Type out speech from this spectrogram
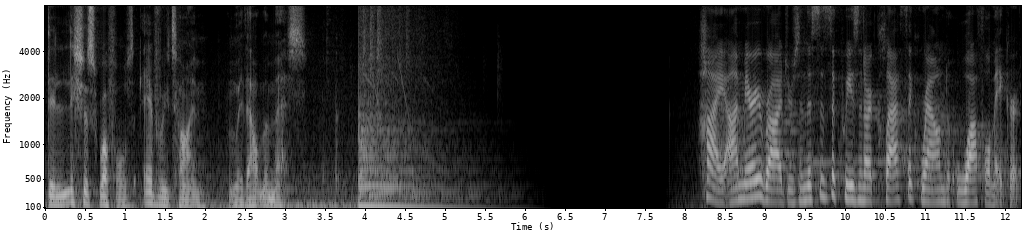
delicious waffles every time and without the mess. Hi, I'm Mary Rogers, and this is the Cuisinart Classic Round Waffle Maker.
